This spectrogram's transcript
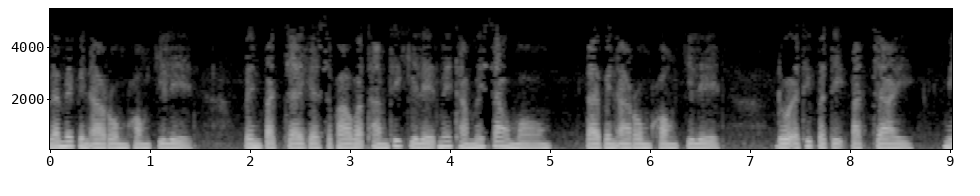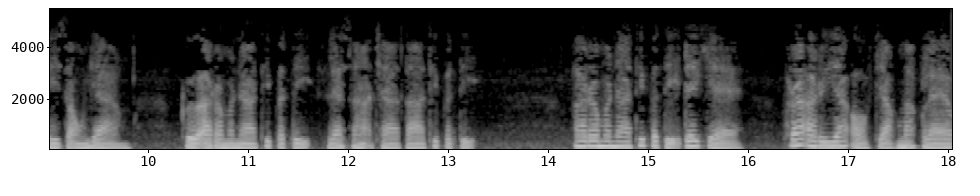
และไม่เป็นอารมณ์ของกิเลส เป็นปัจจัยแก่สภาวธรรมที่กิเลสไม่ทำให้เศร้าหมอง แต่เป็นอารมณ์ของกิเลส โดยอธิปติปัจจัยมีสองอย่าง คืออารมนาธิปติและสหชาตาธิปติ อารมนาธิปติได้แก่ พระอริยะออกจากมรรคแล้ว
